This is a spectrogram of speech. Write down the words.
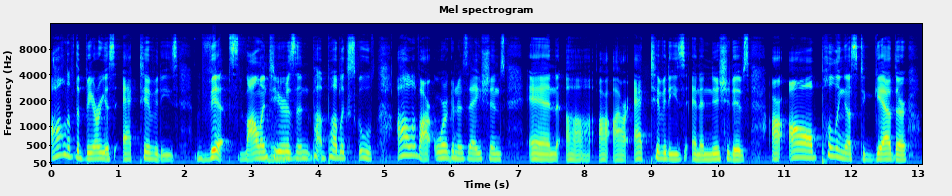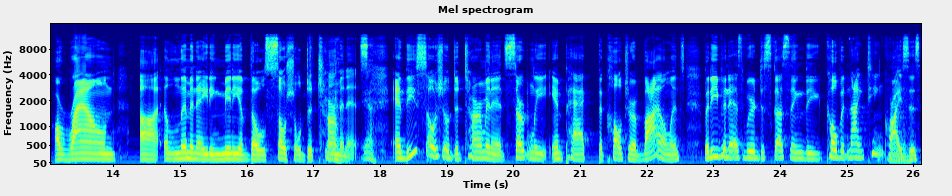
All of the various activities, VIPs, volunteers in pu- public schools, all of our organizations and uh, our, our activities and initiatives are all pulling us together around. Uh, eliminating many of those social determinants. yeah. And these social determinants certainly impact the culture of violence, but even as we're discussing the COVID 19 crisis,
